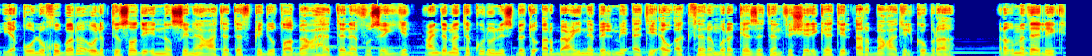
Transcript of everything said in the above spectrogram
يقول خبراء الاقتصاد إن الصناعة تفقد طابعها التنافسي عندما تكون نسبة 40% أو أكثر مركزة في الشركات الأربعة الكبرى. رغم ذلك،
